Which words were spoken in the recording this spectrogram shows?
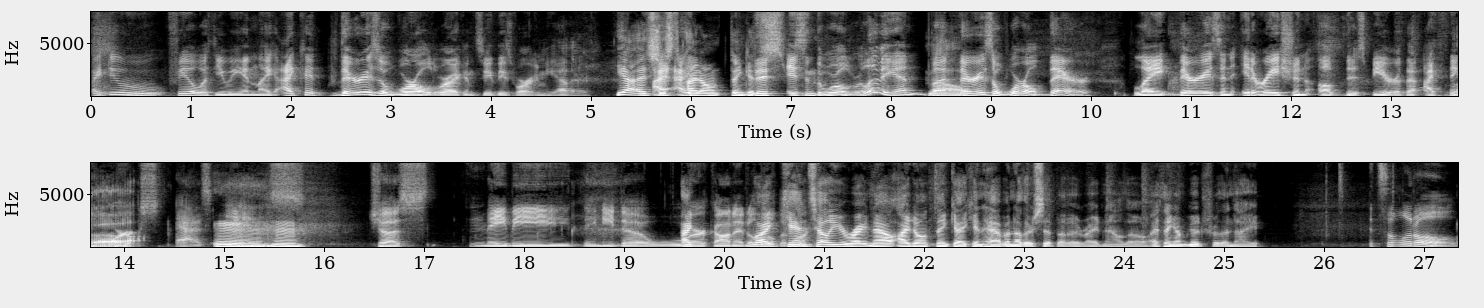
I do feel with you, Ian. Like I could there is a world where I can see these working together. yeah, it's just I, I- don't think it's this isn't the world we're living in, but No. there is a world there. Like there is an iteration of this beer that I think works as Mhm. is. Just maybe they need to I- work on it a I little bit I can more. tell you right now, I don't think I can have another sip of it right now, though. I think I'm good for the night. it's a little.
